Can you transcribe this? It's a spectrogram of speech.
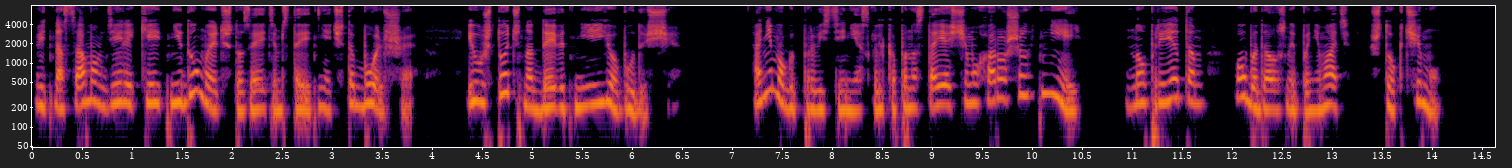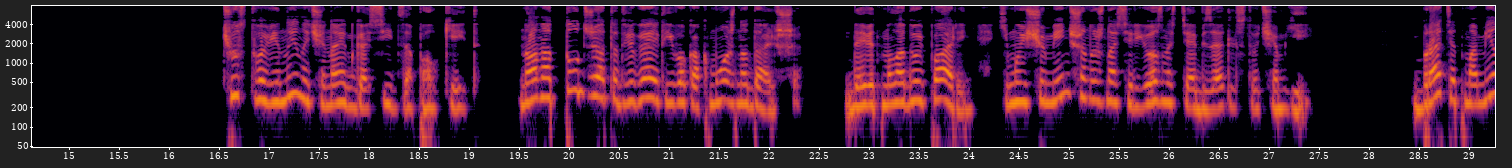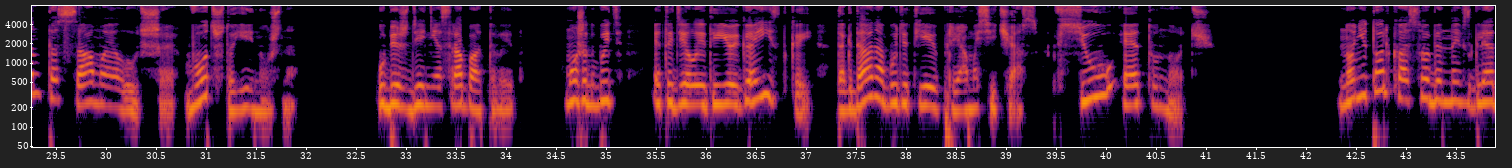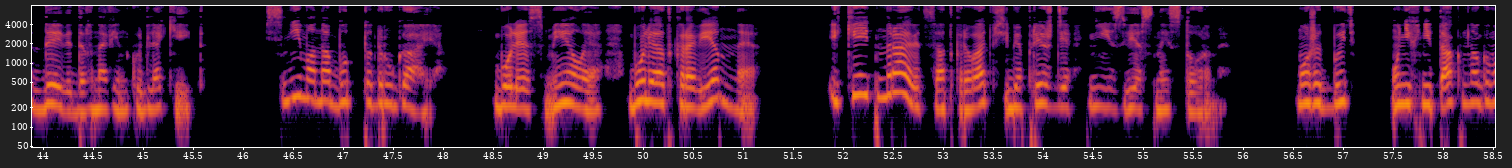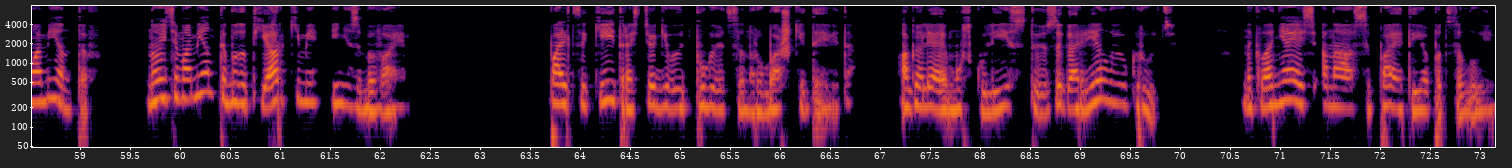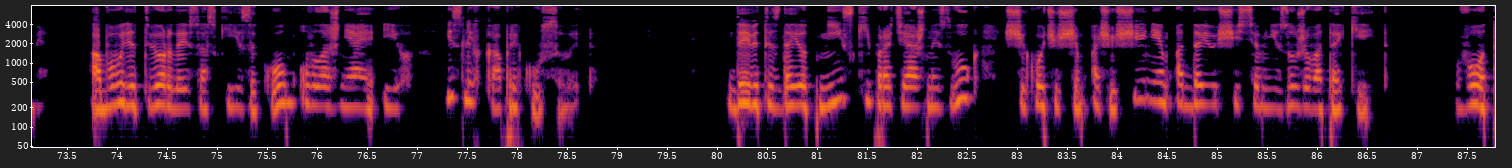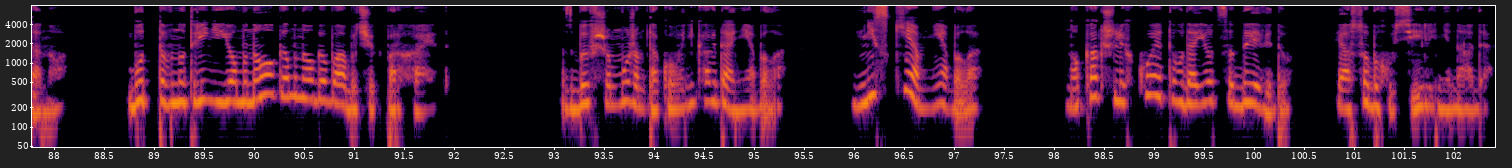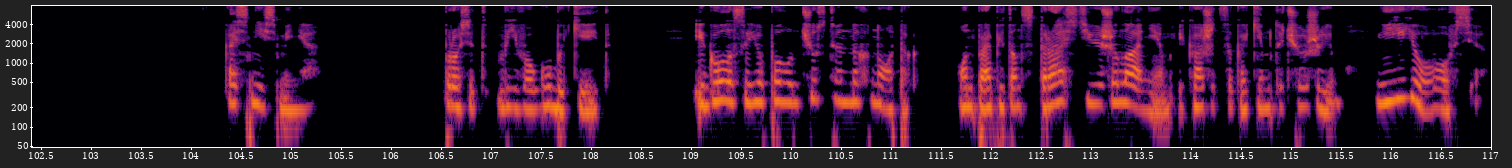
Ведь на самом деле Кейт не думает, что за этим стоит нечто большее. И уж точно Дэвид не ее будущее. Они могут провести несколько по-настоящему хороших дней, но при этом оба должны понимать, что к чему. Чувство вины начинает гасить запал Кейт, но она тут же отодвигает его как можно дальше. Дэвид молодой парень, ему еще меньше нужна серьезность и обязательства, чем ей. Брать от момента самое лучшее, вот что ей нужно. Убеждение срабатывает. Может быть, это делает ее эгоисткой, тогда она будет ею прямо сейчас, всю эту ночь. Но не только особенный взгляд Дэвида в новинку для Кейт. С ним она будто другая, более смелая, более откровенная. И Кейт нравится открывать в себе прежде неизвестные стороны. Может быть, у них не так много моментов, но эти моменты будут яркими и незабываемыми. Пальцы Кейт расстегивают пуговицы на рубашке Дэвида, оголяя мускулистую, загорелую грудь. Наклоняясь, она осыпает ее поцелуями, обводит твердые соски языком, увлажняя их, и слегка прикусывает. Дэвид издает низкий протяжный звук щекочущим ощущением, отдающийся внизу живота Кейт. Вот оно. Будто внутри нее много-много бабочек порхает. С бывшим мужем такого никогда не было. Ни с кем не было. Но как же легко это удается Дэвиду, и особых усилий не надо. «Коснись меня», — просит в его губы Кейт. И голос ее полон чувственных ноток. Он пропитан страстью и желанием и кажется каким-то чужим, не ее вовсе.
